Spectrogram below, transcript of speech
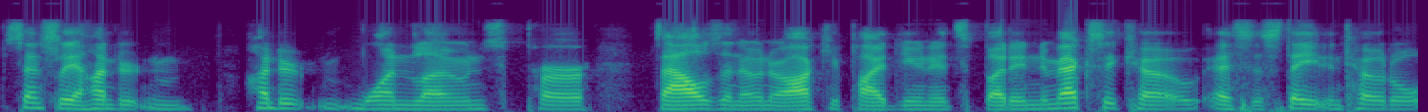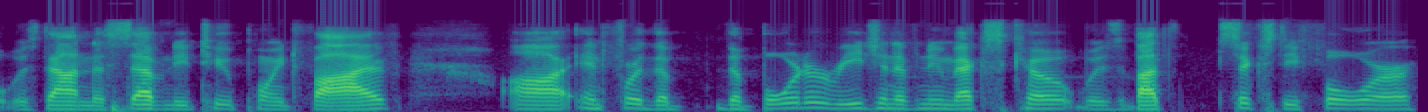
essentially 100 101 loans per thousand owner occupied units. But in New Mexico, as a state in total, it was down to 72.5. Uh, and for the, the border region of New Mexico, it was about 64.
